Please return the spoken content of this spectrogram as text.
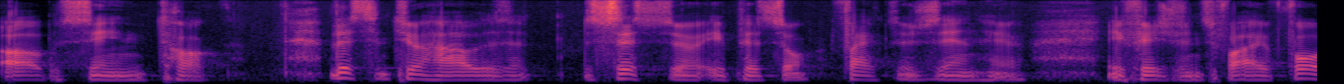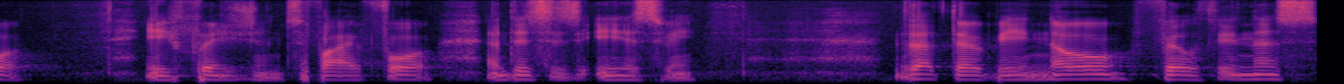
obscene talk. Listen to how the sister epistle factors in here. Ephesians 5 4. Ephesians 5 4. And this is ESV. That there be no filthiness,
